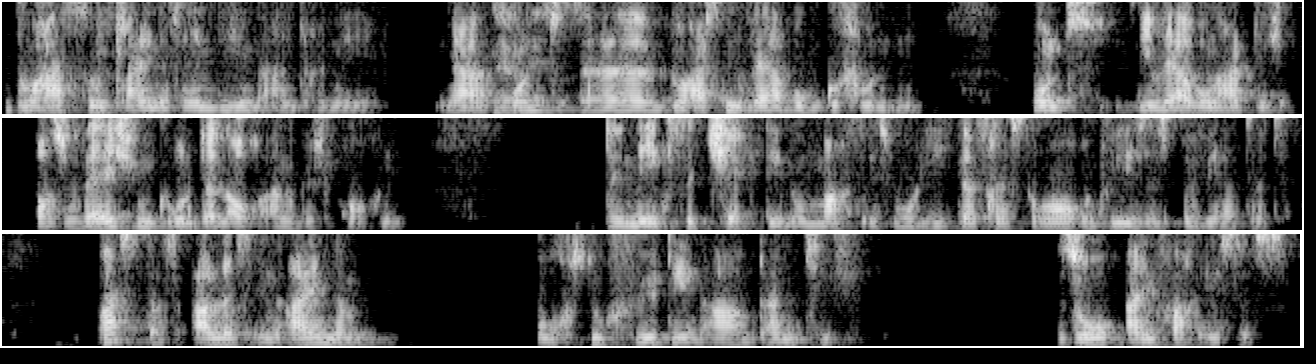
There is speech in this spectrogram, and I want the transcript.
Du hast so ein kleines Handy in der Hand, René. Ja? ja und äh, du hast eine Werbung gefunden. Und die Werbung hat dich aus welchem Grund dann auch angesprochen. Der nächste Check, den du machst, ist, wo liegt das Restaurant und wie ist es bewertet. Passt das alles in einem, buchst du für den Abend einen Tisch. So einfach ist es.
